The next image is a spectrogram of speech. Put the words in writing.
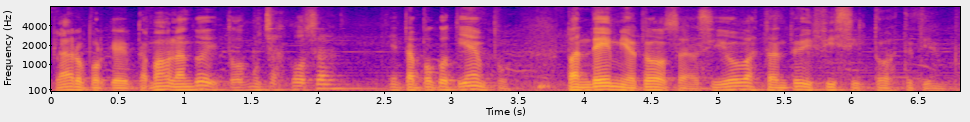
Claro, porque estamos hablando de todas muchas cosas en tan poco tiempo. Pandemia, todo. O sea, ha sido bastante difícil todo este tiempo.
